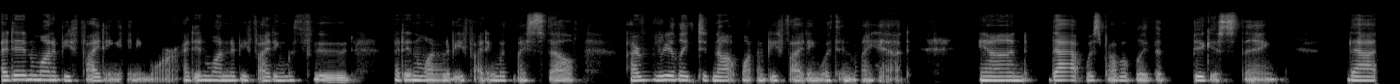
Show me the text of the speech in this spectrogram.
I didn't want to be fighting anymore. I didn't want to be fighting with food. I didn't want to be fighting with myself. I really did not want to be fighting within my head. And that was probably the biggest thing that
